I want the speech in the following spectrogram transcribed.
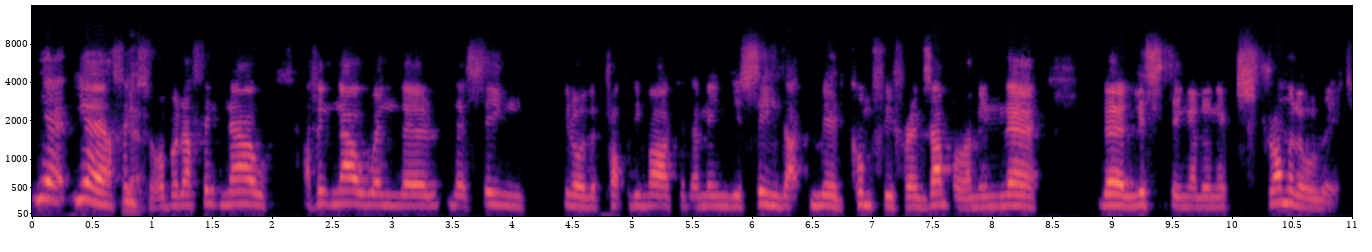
Yeah, yeah, I think yeah. so. But I think now I think now when they're they're seeing you know the property market, I mean you see that made comfy for example. I mean they're they're listing at an extraordinary rate.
